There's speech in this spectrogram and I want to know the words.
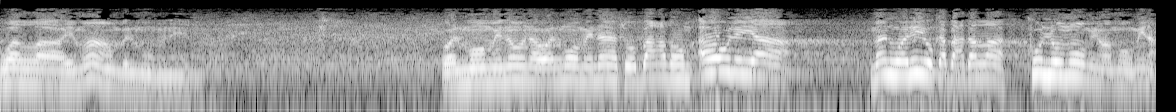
والله ما هم بالمؤمنين. والمؤمنون والمؤمنات بعضهم أولياء. من وليك بعد الله؟ كل مؤمن ومؤمنة.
